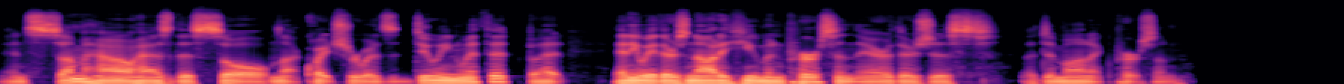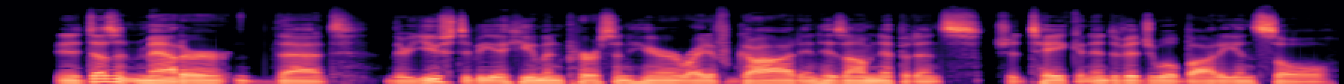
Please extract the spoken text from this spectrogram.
and somehow has this soul. I'm not quite sure what it's doing with it, but anyway, there's not a human person there. There's just a demonic person. And it doesn't matter that there used to be a human person here, right? If God in his omnipotence should take an individual body and soul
